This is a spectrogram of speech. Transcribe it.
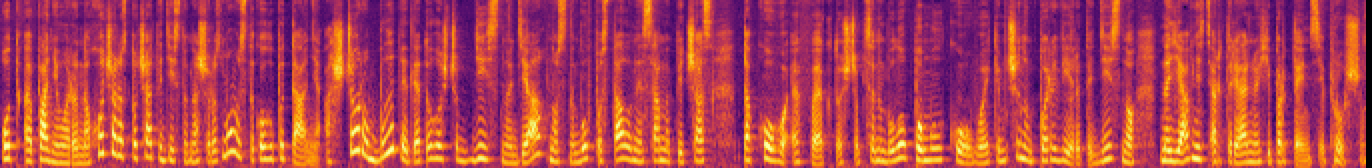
От, е, пані Марино, хочу розпочати дійсно нашу розмову з такого питання: а що робити для того, щоб дійсно діагноз не був поставлений саме під час такого ефекту, щоб це не було помилково? Яким чином перевірити дійсно наявність артеріальної гіпертензії? Прошу.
